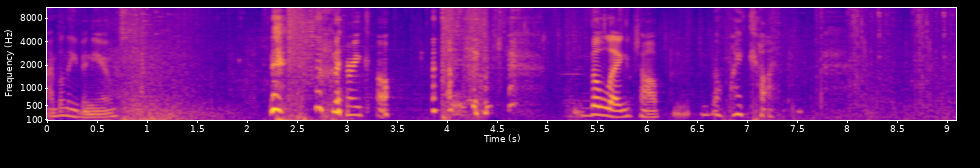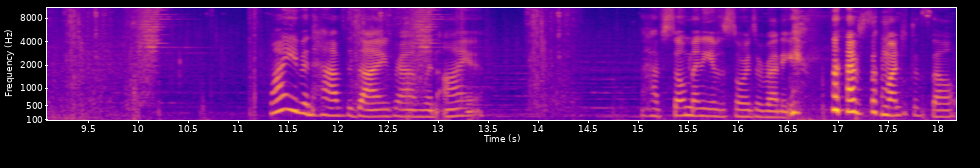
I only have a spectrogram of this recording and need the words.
I believe in you. there we go. The leg chop. Oh my god. Why even have the diagram when I have so many of the swords already? I have so much to sell.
